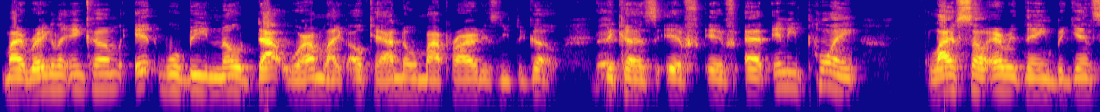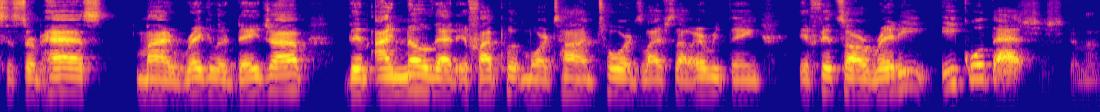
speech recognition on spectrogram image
my regular income, it will be no doubt where I'm like, okay, I know my priorities need to go. Because if if at any point lifestyle everything begins to surpass my regular day job, then I know that if I put more time towards lifestyle everything, if it's already equal that, it's just gonna,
